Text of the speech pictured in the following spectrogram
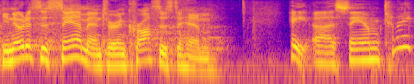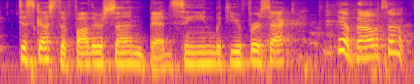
He notices Sam enter and crosses to him. Hey, uh, Sam, can I discuss the father son bed scene with you for a sec? Yeah, pal, what's up?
